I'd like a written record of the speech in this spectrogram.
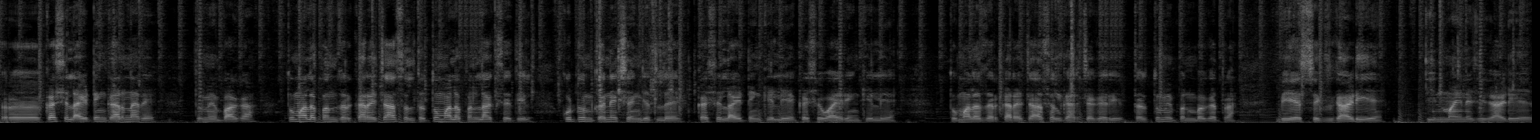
तर कशी लाईटिंग करणार आहे तुम्ही बघा. तुम्हाला पण जर करायचं असेल तर तुम्हाला पण लक्ष येतील कुठून कनेक्शन घेतलं आहे कशी लाईटिंग केली आहे कशी वायरिंग केली आहे. तुम्हाला जर करायचं असेल घरच्या घरी तर तुम्ही पण बघत राहा. बी एस सिक्स गाडी आहे तीन महिन्याची गाडी आहे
